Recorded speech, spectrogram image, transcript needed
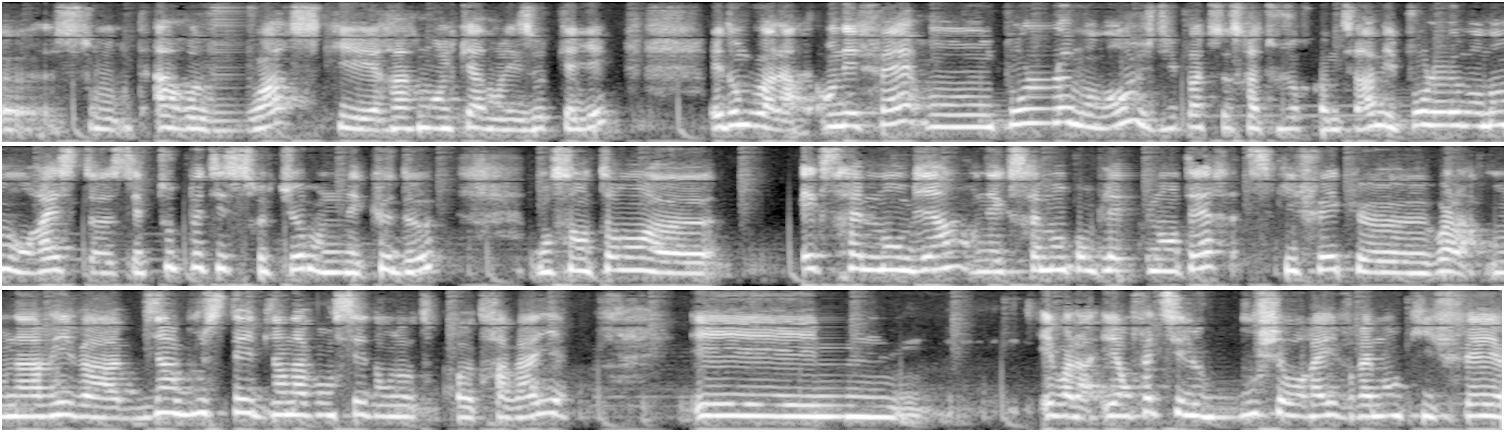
euh, sont à revoir, ce qui est rarement le cas dans les autres cahiers. Et donc voilà, en effet, on, pour le moment, je dis pas que ce sera toujours comme ça, mais pour le moment, on reste cette toute petite structure, on n'est que deux, on s'entend euh, extrêmement bien, on est extrêmement complémentaires, ce qui fait que voilà, on arrive à bien booster, bien avancer dans notre euh, travail. Et, et voilà, et en fait, c'est le bouche à oreille vraiment qui fait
